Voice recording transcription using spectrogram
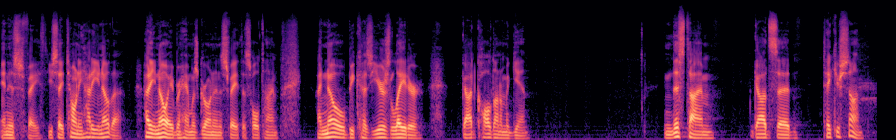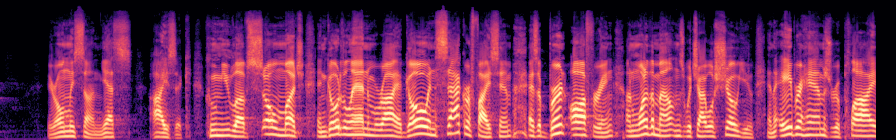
in his faith. You say, Tony, how do you know that? How do you know Abraham was growing in his faith this whole time? I know because years later, God called on him again. And this time, God said, Take your son, your only son, yes, Isaac, whom you love so much, and go to the land of Moriah. Go and sacrifice him as a burnt offering on one of the mountains which I will show you. And Abraham's reply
